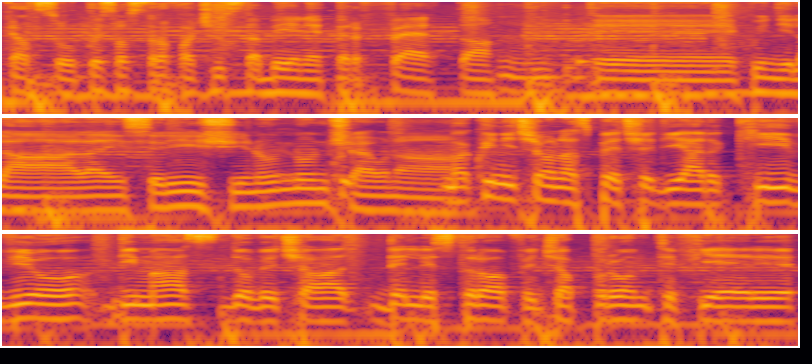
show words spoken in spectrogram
cazzo questa strofa ci sta bene, perfetta e quindi la, la inserisci, non, non c'è una... Ma quindi c'è una specie di archivio di Mas dove c'ha delle strofe già pronte, fiere,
